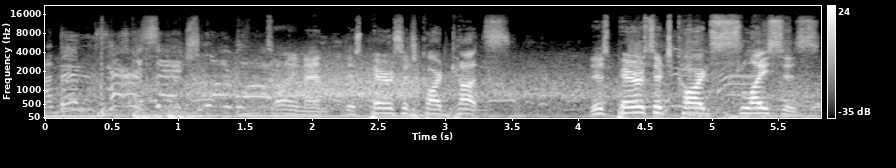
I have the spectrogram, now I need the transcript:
And then Perisic, 1-1. telling you, man, this Perisic card cuts. This Perisic card slices.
